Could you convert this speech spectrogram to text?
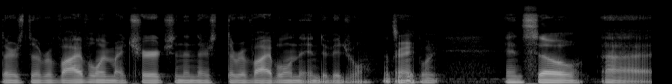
There's the revival in my church, and then there's the revival in the individual. That's right? a good point. And so, uh,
